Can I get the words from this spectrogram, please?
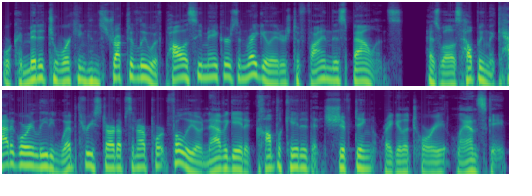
We're committed to working constructively with policymakers and regulators to find this balance, as well as helping the category leading Web3 startups in our portfolio navigate a complicated and shifting regulatory landscape.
